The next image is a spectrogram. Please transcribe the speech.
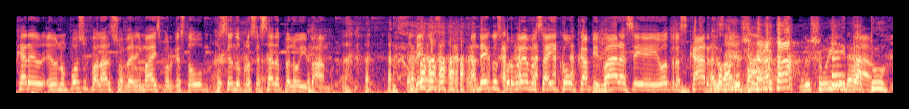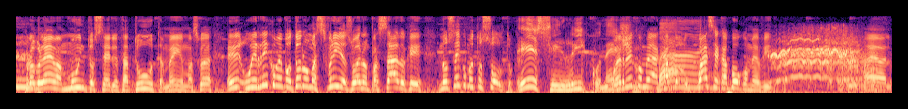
Cara, eu, eu não posso falar sobre animais porque estou sendo processado pelo IBAMA. Andei com, os- andei com os problemas aí com capivaras e outras carnes. Lá no Chuí, no Chuí, né? Ah, Problema muito sério, tatu também, umas coisas. O Henrico me botou numas frias o ano passado que não sei como eu tô solto. Esse Henrico, né? O Henrico me acabou- quase acabou com a minha vida. Aí, olha,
